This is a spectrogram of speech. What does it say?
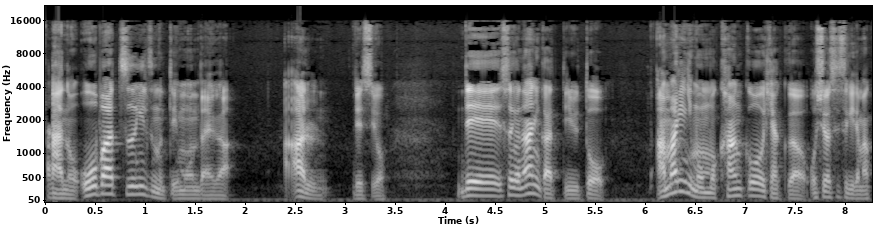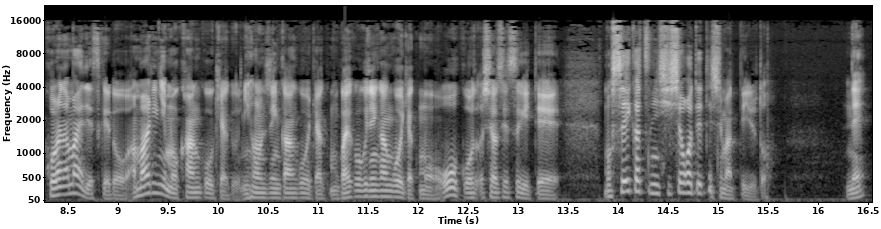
あの、オーバーツーリズムっていう問題があるんですよ。で、それが何かっていうと、あまりにももう観光客が押し寄せすぎて、まあコロナ前ですけど、あまりにも観光客、日本人観光客も外国人観光客も多く押し寄せすぎて、もう生活に支障が出てしまっていると。ね。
